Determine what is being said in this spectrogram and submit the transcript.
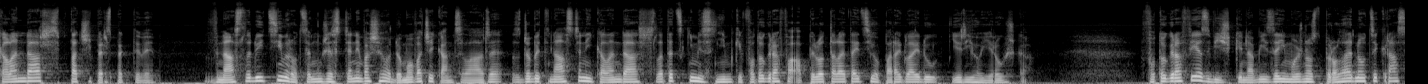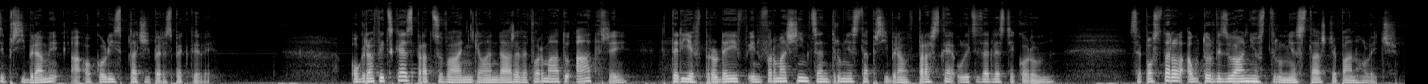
Kalendář z ptačí perspektivy. V následujícím roce může stěny vašeho domova či kanceláře zdobit nástěný kalendář s leteckými snímky fotografa a pilota letajícího paraglidu Jiřího Jirouška. Fotografie z výšky nabízejí možnost prohlédnout si krásy příbramy a okolí z ptačí perspektivy. O grafické zpracování kalendáře ve formátu A3, který je v prodeji v informačním centru města Příbram v Pražské ulici za 200 korun, se postaral autor vizuálního stylu města Štěpán Holič.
